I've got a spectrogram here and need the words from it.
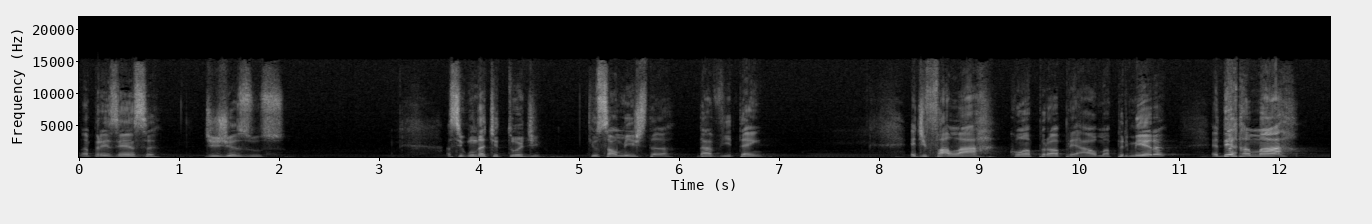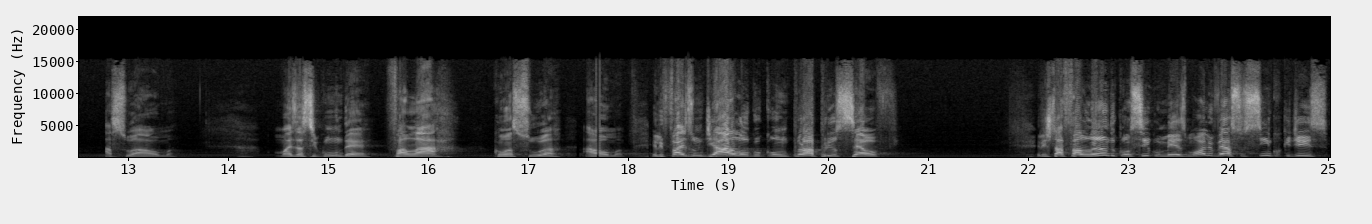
na presença de Jesus. A segunda atitude que o salmista Davi tem é de falar com a própria alma. A primeira é derramar a sua alma. Mas a segunda é falar com a sua alma. Ele faz um diálogo com o próprio self. Ele está falando consigo mesmo. Olha o verso 5 que diz:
